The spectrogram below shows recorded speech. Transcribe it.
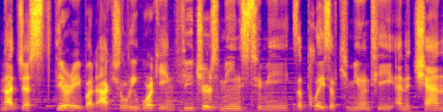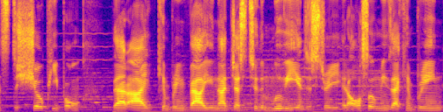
not just theory, but actually working. Futures means to me is a place of community and a chance to show people that I can bring value not just to the movie industry, it also means I can bring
